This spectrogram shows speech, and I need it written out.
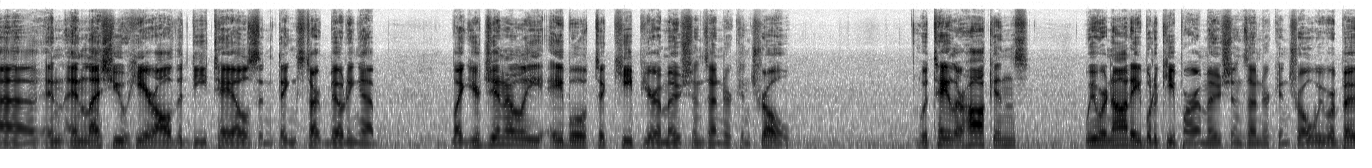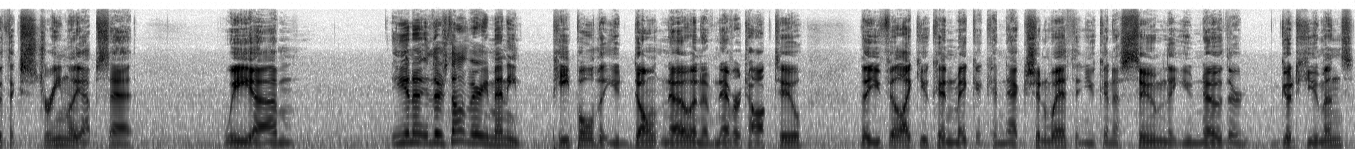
uh and unless you hear all the details and things start building up like you're generally able to keep your emotions under control. With Taylor Hawkins we were not able to keep our emotions under control. We were both extremely upset. We um you know there's not very many people that you don't know and have never talked to that you feel like you can make a connection with and you can assume that you know they're good humans.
